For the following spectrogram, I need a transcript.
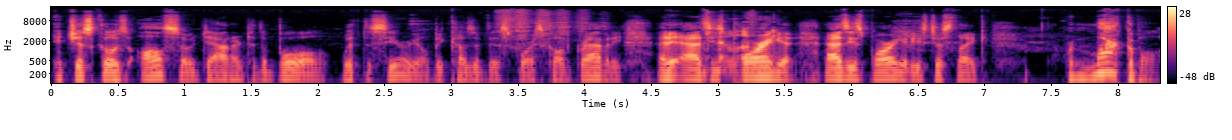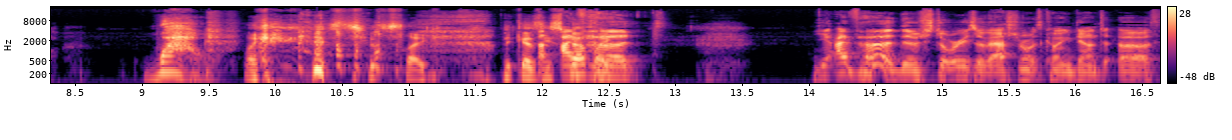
it just goes also down into the bowl with the cereal because of this force called gravity. And as he's pouring it, as he's pouring it, he's just like, remarkable. Wow. Like, he's just like, because he spent I've like, heard. Yeah, I've heard there's stories of astronauts coming down to Earth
